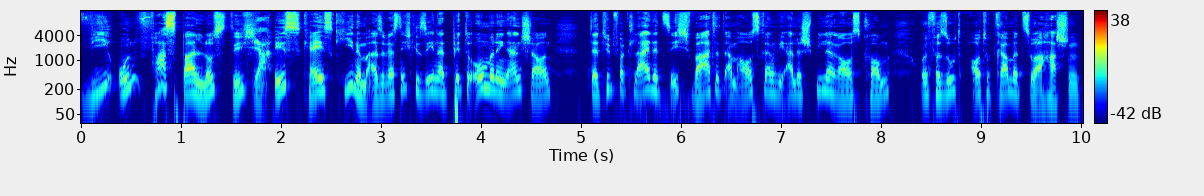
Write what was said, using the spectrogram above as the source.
Wie unfassbar lustig Ja. ist Case Keenum. Also wer es nicht gesehen hat, bitte unbedingt anschauen. Der Typ verkleidet sich, wartet am Ausgang, wie alle Spieler rauskommen und versucht Autogramme zu erhaschen.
